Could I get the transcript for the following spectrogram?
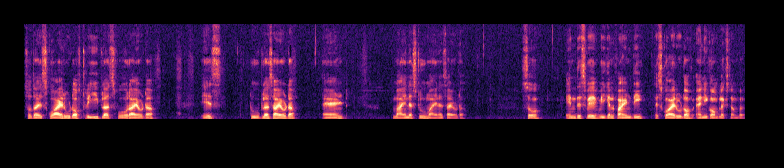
so the square root of 3 plus 4 iota is 2 plus iota and minus 2 minus iota so in this way we can find the square root of any complex number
